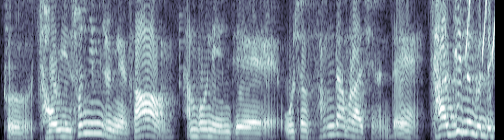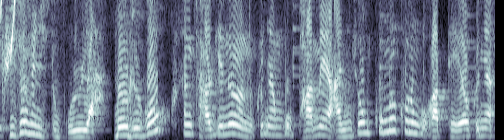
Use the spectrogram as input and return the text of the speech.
그, 저희 손님 중에서 한 분이 이제 오셔서 상담을 하시는데, 자기는 근데 귀접인지도 몰라. 모르고, 그냥 자기는 그냥 뭐 밤에 안 좋은 꿈을 꾸는 것 같아요. 그냥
